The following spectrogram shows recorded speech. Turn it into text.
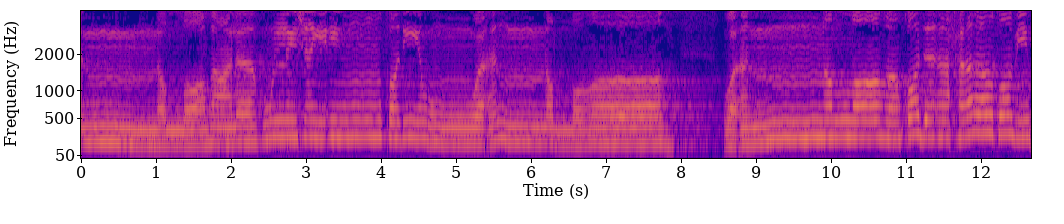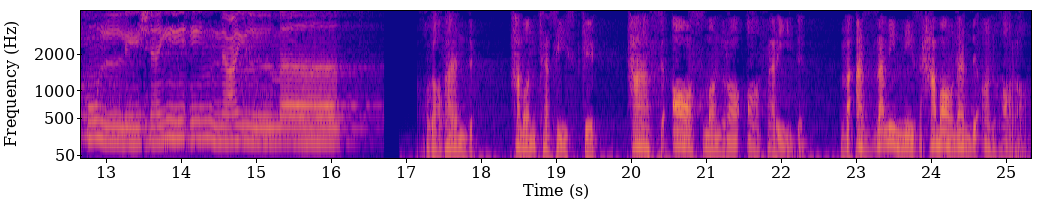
أن الله على كل شيء قدير وأن الله وأن الله قد أحاط بكل شيء علما. خداوند همان کسی است که هفت آسمان را آفرید و از زمین نیز همانند آنها را.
